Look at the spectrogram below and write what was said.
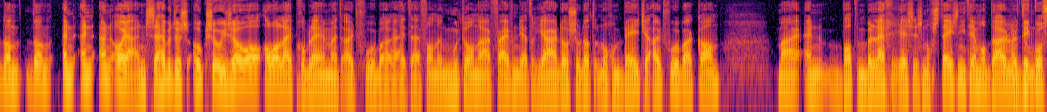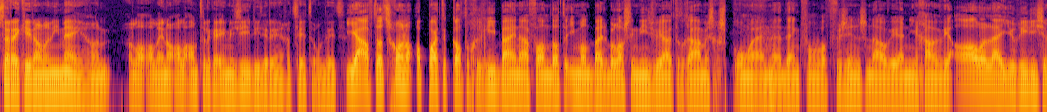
dan, dan en, en, en oh ja, en ze hebben dus ook sowieso al allerlei problemen met uitvoerbaarheid. Hè. Van het moet al naar 35 jaar, dus, zodat het nog een beetje uitvoerbaar kan. Maar en wat een belegger is, is nog steeds niet helemaal duidelijk. Die kosten reken je dan nog niet mee. Gewoon alle, alleen al alle ambtelijke energie die erin gaat zitten om dit. Ja, of dat is gewoon een aparte categorie bijna van dat er iemand bij de Belastingdienst weer uit het raam is gesprongen en eh, denkt van wat verzinnen ze nou weer. En hier gaan we weer allerlei juridische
